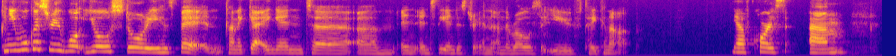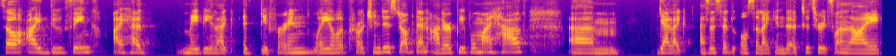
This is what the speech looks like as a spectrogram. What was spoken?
can you walk us through what your story has been, kind of getting into um, in, into the industry and, and the roles that you've taken up? Yeah, of course. Um, so I do think I had maybe like a different way of approaching this job than other people might have. Um, yeah, like as I said, also like in the two truths one lie,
